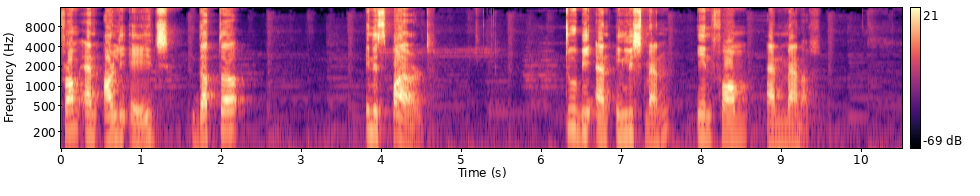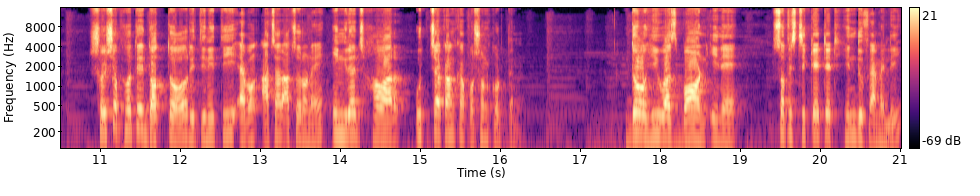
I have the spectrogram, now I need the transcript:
From an early age Dutta inspired to be an Englishman in form and manner শৈশব হতে দত্ত রীতিনীতি এবং আচার আচরণে ইংরেজ হওয়ার উচ্চাকাঙ্ক্ষা পোষণ করতেন। Though he was born in a sophisticated Hindu family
